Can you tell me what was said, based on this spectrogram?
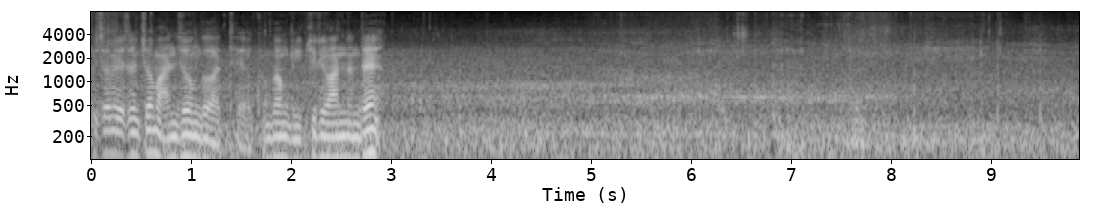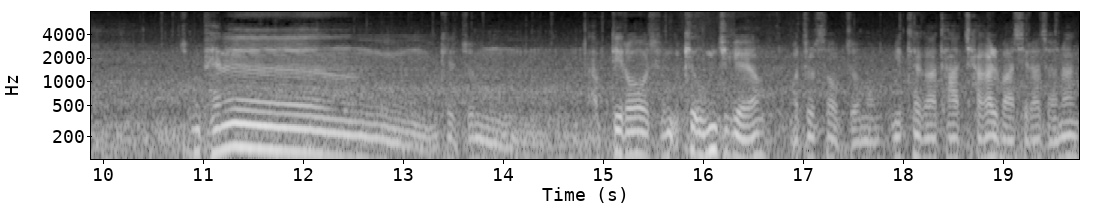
그 점에서는 좀안 좋은 것 같아요. 금방 입질이 왔는데 좀 배는 이렇게 좀 앞뒤로 좀 이렇게 움직여요. 어쩔 수 없죠. 뭐 밑에가 다 자갈밭이라 저는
